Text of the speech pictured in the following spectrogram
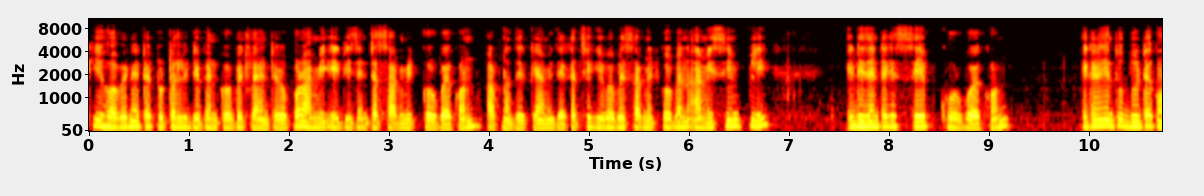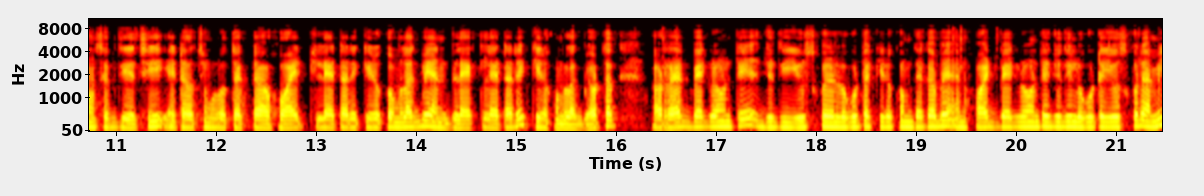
কি হবে না, এটা টোটালি ডিপেন্ড করবে ক্লায়েন্টের ওপর আমি এই ডিজাইনটা সাবমিট করব এখন। আপনাদেরকে আমি দেখাচ্ছি কীভাবে সাবমিট করবেন। আমি সিম্পলি এই ডিজাইনটাকে সেভ করব এখন। এখানে কিন্তু দুইটা কনসেপ্ট দিয়েছি। এটা হচ্ছে মূলত একটা হোয়াইট লেটারে কীরকম লাগবে অ্যান্ড ব্ল্যাক লেটারে কীরকম লাগবে। অর্থাৎ রেড ব্যাকগ্রাউন্ডে যদি ইউজ করে লোগোটা কীরকম দেখাবে অ্যান্ড হোয়াইট ব্যাকগ্রাউন্ডে যদি লোগোটা ইউজ করে আমি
